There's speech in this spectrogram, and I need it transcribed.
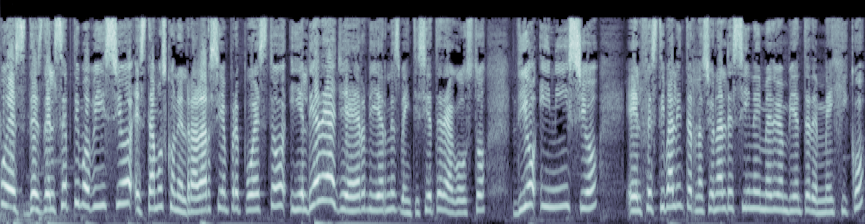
Pues desde el séptimo vicio estamos con el radar siempre puesto y el día de ayer, viernes 27 de agosto, dio inicio el Festival Internacional de Cine y Medio Ambiente de México.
